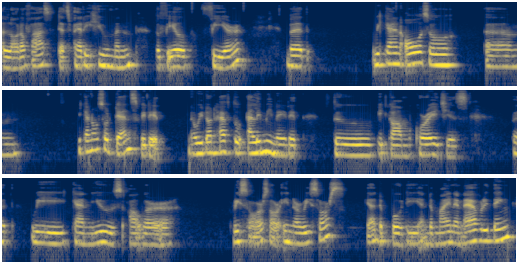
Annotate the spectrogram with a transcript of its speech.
a lot of us. That's very human to feel fear. But we can also um, we can also dance with it. You know, we don't have to eliminate it to become courageous but we can use our resource or inner resource yeah the body and the mind and everything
